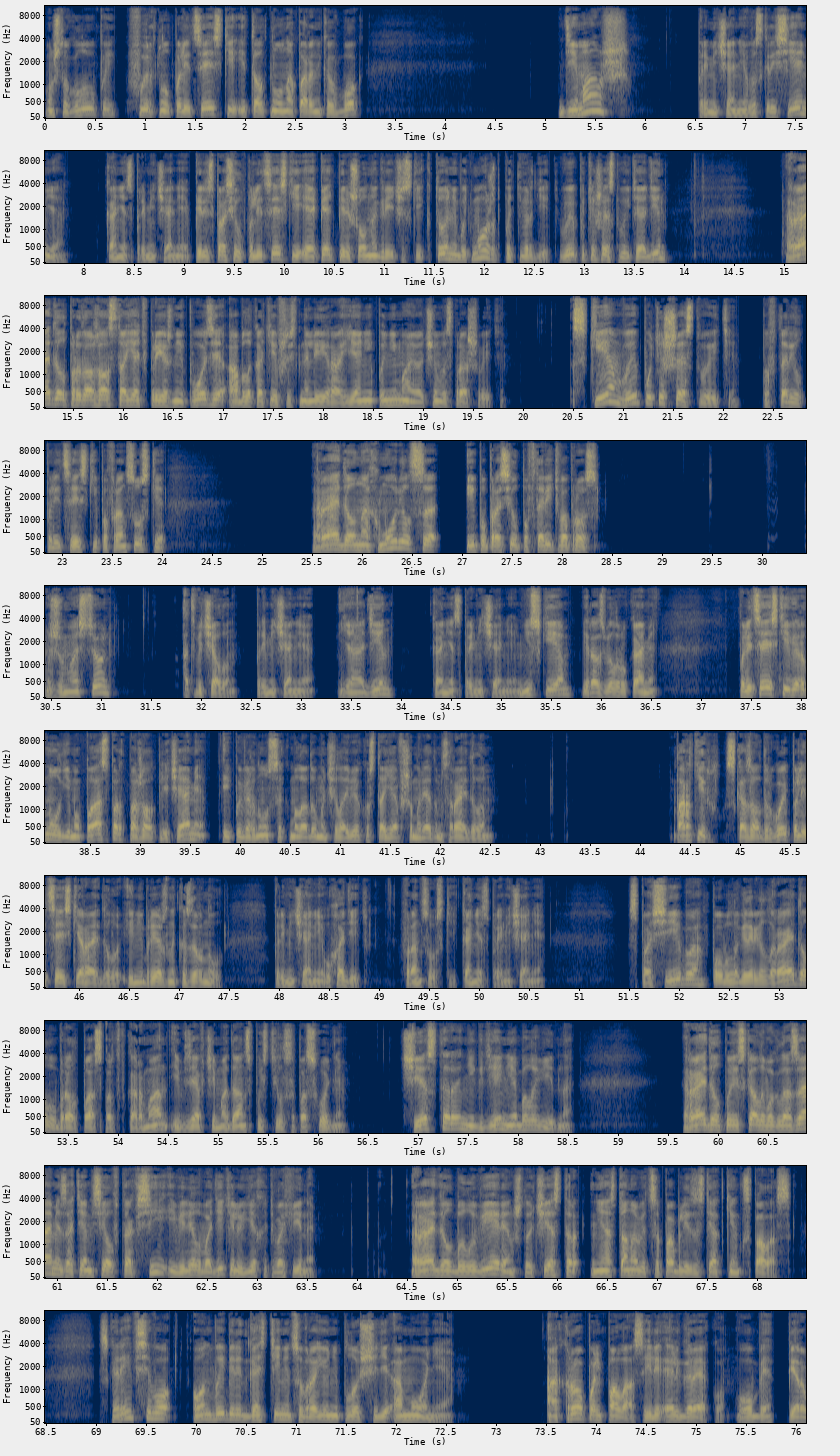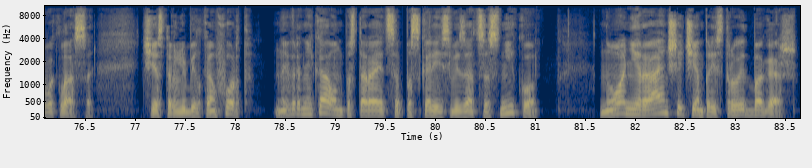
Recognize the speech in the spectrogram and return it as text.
«Он что, глупый?» — фыркнул полицейский и толкнул напарника в бок. «Диманш?» Примечание. «Воскресенье?» Конец примечания. Переспросил полицейский и опять перешел на греческий. «Кто-нибудь может подтвердить? Вы путешествуете один?» Райдел продолжал стоять в прежней позе, облокотившись на Лейра. «Я не понимаю, о чем вы спрашиваете». «С кем вы путешествуете?» — повторил полицейский по-французски. Райдел нахмурился и попросил повторить вопрос. «Жемастель?» — отвечал он. Примечание. «Я один». Конец примечания. «Ни с кем» и развел руками. Полицейский вернул ему паспорт, пожал плечами и повернулся к молодому человеку, стоявшему рядом с Райделом. «Портир», — сказал другой полицейский Райделу и небрежно козырнул. Примечание «Уходить». Французский. Конец примечания. «Спасибо», — поблагодарил Райдел, убрал паспорт в карман и, взяв чемодан, спустился по сходням. Честера нигде не было видно. Райдел поискал его глазами, затем сел в такси и велел водителю ехать в Афины. Райдел был уверен, что Честер не остановится поблизости от Кингс-Палас. Скорее всего, он выберет гостиницу в районе площади Амония. Акрополь-Палас или Эль-Греко, обе первого класса. Честер любил комфорт. Наверняка он постарается поскорее связаться с Нико, но не раньше, чем пристроит багаж.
